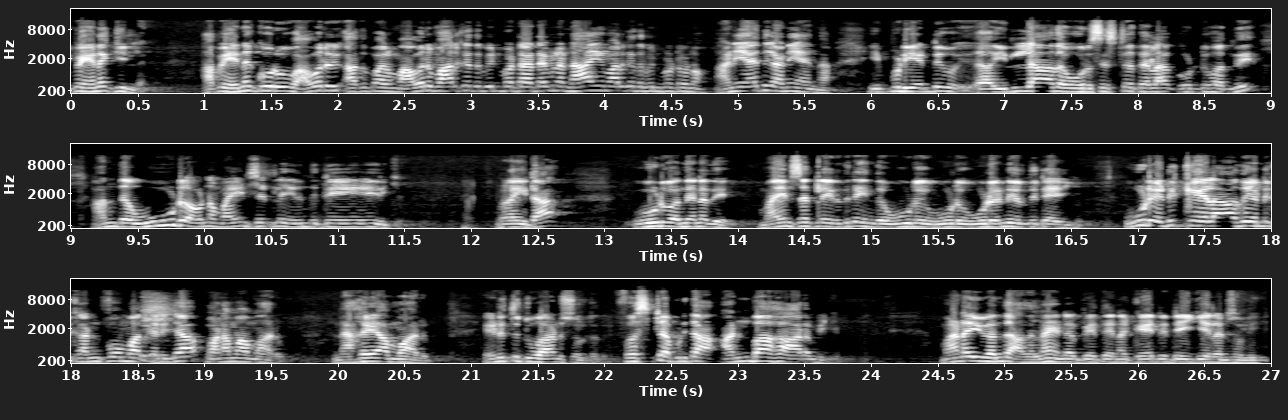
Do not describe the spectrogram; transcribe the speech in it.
இப்போ எனக்கு இல்லை. அப்போ எனக்கு ஒரு அவர் அது பாருங்க அவர் மார்க்கத்தை பின்பற்ற டைமில் நான் மார்க்கத்தை பின்பற்றணும். அநியாயத்துக்கு அநியாயம் தான். இப்படி என்று இல்லாத ஒரு சிஸ்டத்தை எல்லாம் கொண்டு வந்து அந்த ஊடு அவனை மைண்ட் செட்டில் இருந்துகிட்டே இருக்கும். விளங்கிட்டா ஊடு வந்து என்னது? மைண்ட் செட்ல இருந்துட்டு இந்த ஊடு ஊடு ஊடுன்னு இருந்துட்டே இருக்கும். ஊடு எடுக்க இயலாது கன்ஃபார்மா தெரிஞ்சா பணமா மாறும். நகையா மாறும். எடுத்துட்டு வான்னு சொல்றது. ஃபர்ஸ்ட் அப்படிதான் அன்பாக ஆரம்பிக்கும். மனைவி வந்து அதெல்லாம் என்ன பேத்த? என்ன கேட்டுட்டே கேளன்னு சொல்லி.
